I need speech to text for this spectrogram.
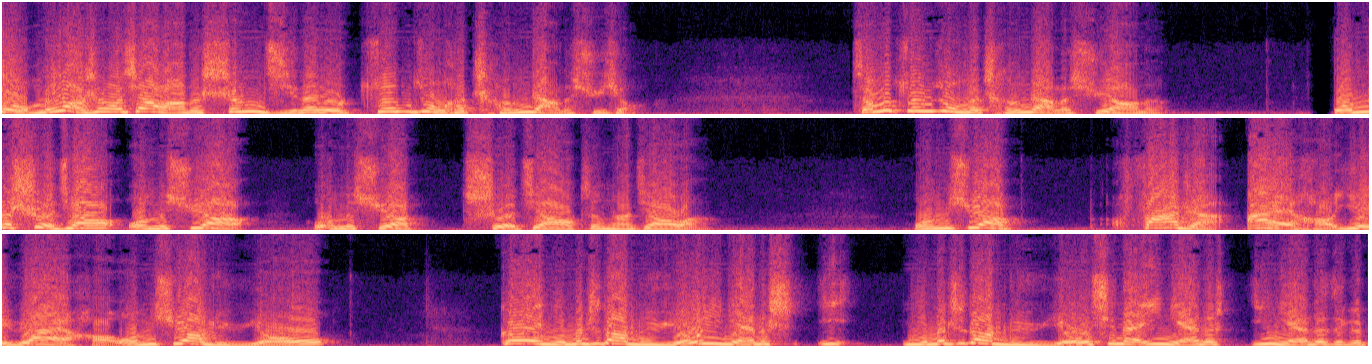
有美好生活向往的升级，那就是尊重和成长的需求。怎么尊重和成长的需要呢？我们的社交，我们需要。我们需要社交，正常交往；我们需要发展爱好，业余爱好；我们需要旅游。各位，你们知道旅游一年的是一？你们知道旅游现在一年的一年的这个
